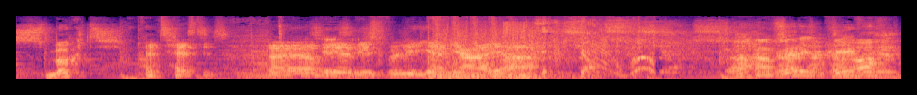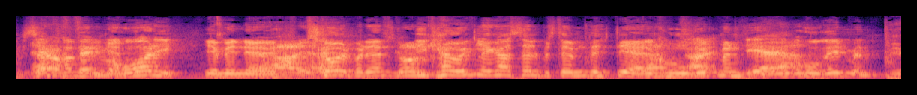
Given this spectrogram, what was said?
Smukt. fantastisk. Øh, vi, er- vi er selvfølgelig... Ja, ja, ja. Nå, så er det, det, det så kom den fandme hurtigt. Jamen, øh, jeg skål på den. skål. Vi kan jo ikke længere selv bestemme det. Det er Nej, alkoholrytmen. det er algoritmen. Vi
